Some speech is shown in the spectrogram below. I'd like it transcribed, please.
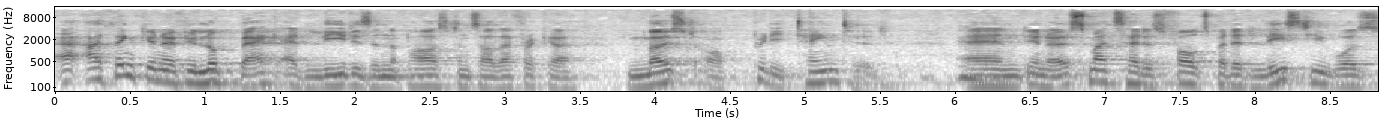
I I think you know, if you look back at leaders in the past in South Africa, most are pretty tainted. Mm. And you know, Smuts had his faults, but at least he was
